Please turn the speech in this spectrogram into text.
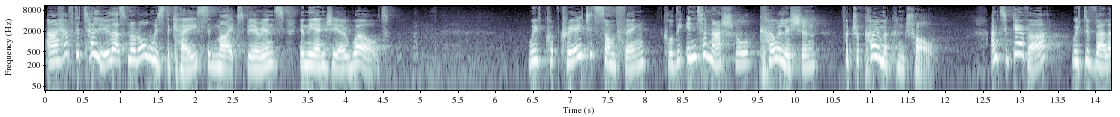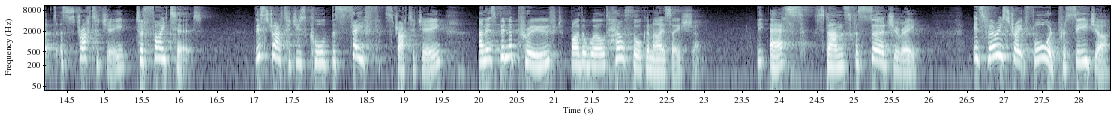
And I have to tell you, that's not always the case, in my experience, in the NGO world. We've created something called the International Coalition for Trachoma Control. And together, we've developed a strategy to fight it. This strategy is called the SAFE strategy, and it's been approved by the World Health Organization. The S stands for surgery. It's very straightforward procedure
